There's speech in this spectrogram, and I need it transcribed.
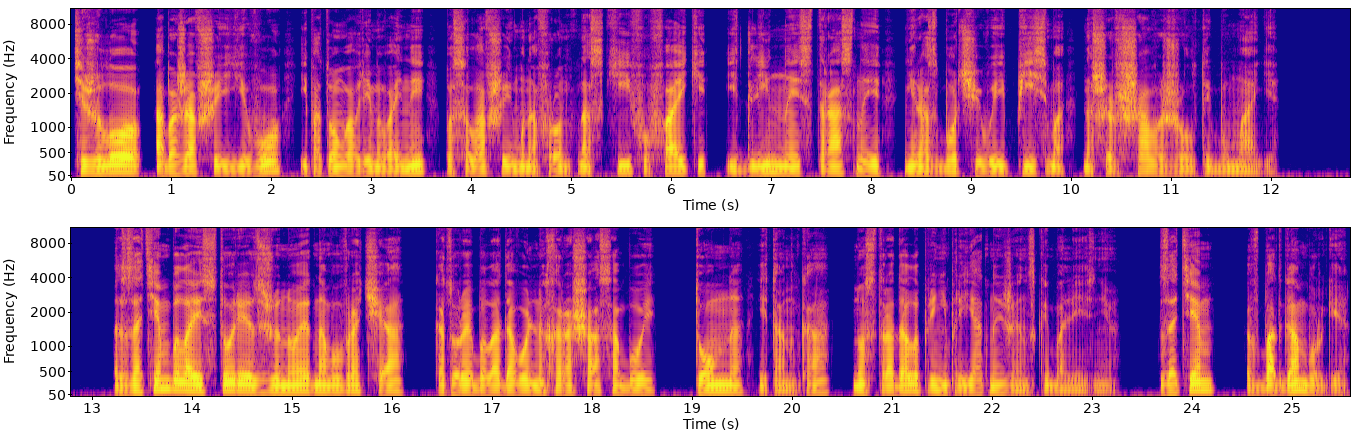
тяжело обожавшей его и потом во время войны посылавшей ему на фронт носки, фуфайки и длинные, страстные, неразборчивые письма на шершаво-желтой бумаге. Затем была история с женой одного врача, которая была довольно хороша собой, томна и тонка, но страдала при неприятной женской болезнью. Затем в Бадгамбурге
